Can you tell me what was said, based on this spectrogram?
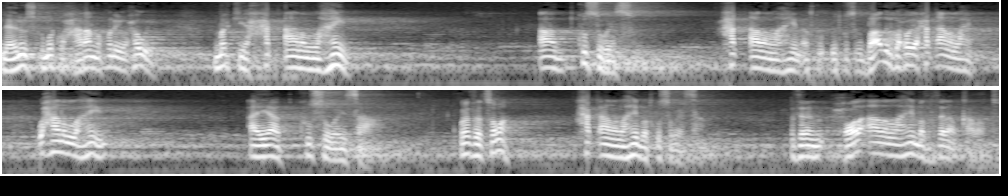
laaluushku markuu xaaraan noqonayo waxaa weeye markii xaq aanan lahayn aad ku sugayso. Xaq aadan lahayn aad ku sugayso. Baailku waxa wey xaq aanan lahayn. Waxaanan lahayn ayaad ku sugaysaa. Waafad sooma xaq aanan lahayn baad ku sugaysaa. Maalan xoolo aanan lahayn baad rabtaa inaad qaadato.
